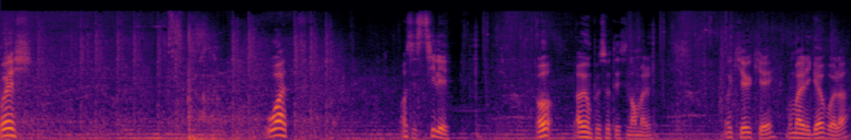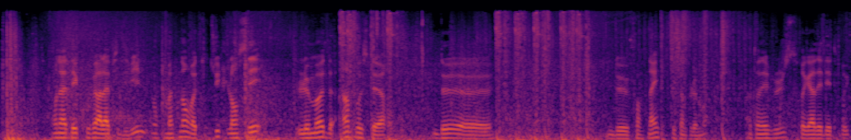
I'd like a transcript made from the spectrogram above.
Wesh. What? Oh c'est stylé. Oh Ah oui on peut sauter c'est normal. Ok ok. Bon bah les gars voilà. On a découvert la petite ville. Donc maintenant on va tout de suite lancer le mode imposteur De euh, De Fortnite tout simplement. Attendez je veux juste regarder des trucs.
